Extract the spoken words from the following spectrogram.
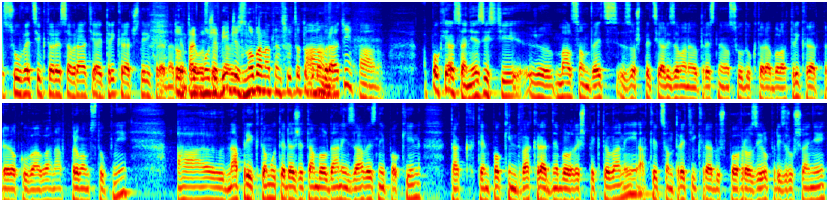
sú veci, ktoré sa vrátia aj trikrát, štyrikrát na to ten tak môže byť, že znova na ten súd sa to áno, potom vráti? Áno. Pokiaľ sa nezistí, že mal som vec zo špecializovaného trestného súdu, ktorá bola trikrát prerokúvávaná v prvom stupni, a napriek tomu teda, že tam bol daný záväzný pokyn, tak ten pokyn dvakrát nebol rešpektovaný a keď som tretíkrát už pohrozil pri zrušení,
